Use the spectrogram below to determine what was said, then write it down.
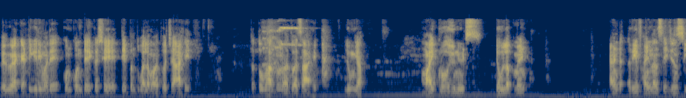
वेगवेगळ्या कॅटेगरीमध्ये कोणकोणते कसे ते पण तुम्हाला महत्त्वाचे आहे. तर तो भाग महत्त्वाचा आहे. लिहून घ्या. Micro units development and refinance agency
